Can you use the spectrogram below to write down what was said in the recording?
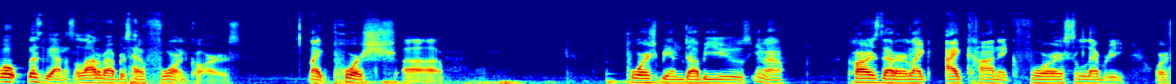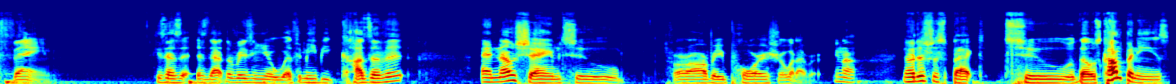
well, let's be honest. A lot of rappers have foreign cars, like Porsche, uh, Porsche, BMWs, you know, cars that are like iconic for celebrity or fame. He says, Is that the reason you're with me because of it? And no shame to Ferrari, Porsche, or whatever. You know, no disrespect to those companies,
